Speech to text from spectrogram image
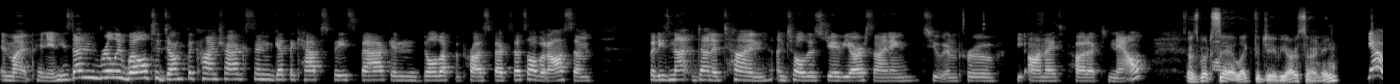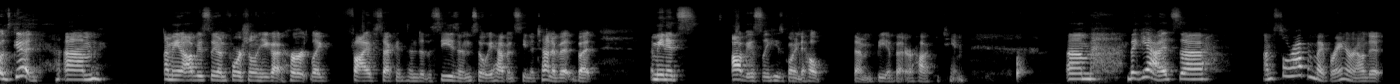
in my opinion. He's done really well to dump the contracts and get the cap space back and build up the prospects. That's all been awesome. But he's not done a ton until this JVR signing to improve the on ice product now. I was about to say, I like the JVR signing. Yeah, it was good. Um, I mean, obviously, unfortunately, he got hurt like five seconds into the season, so we haven't seen a ton of it. But I mean, it's obviously he's going to help them be a better hockey team. Um, but yeah, it's uh, I'm still wrapping my brain around it.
